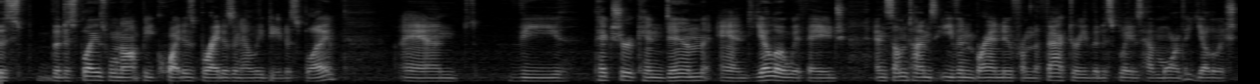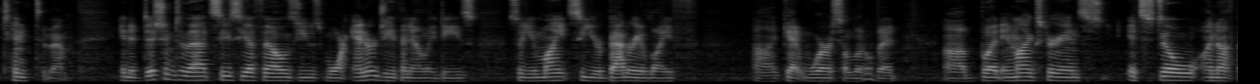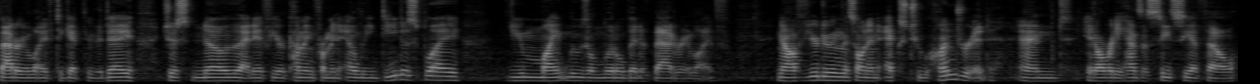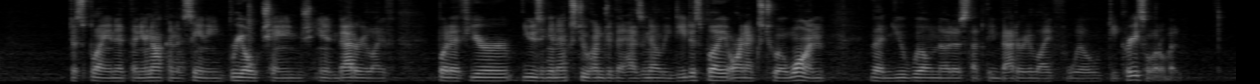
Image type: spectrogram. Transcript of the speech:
this, the displays will not be quite as bright as an LED display, and the picture can dim and yellow with age, and sometimes even brand new from the factory, the displays have more of a yellowish tint to them. In addition to that, CCFLs use more energy than LEDs, so you might see your battery life uh, get worse a little bit. Uh, but in my experience, it's still enough battery life to get through the day. Just know that if you're coming from an LED display, you might lose a little bit of battery life. Now, if you're doing this on an X200 and it already has a CCFL display in it, then you're not going to see any real change in battery life. But if you're using an X200 that has an LED display or an X201, then you will notice that the battery life will decrease a little bit.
